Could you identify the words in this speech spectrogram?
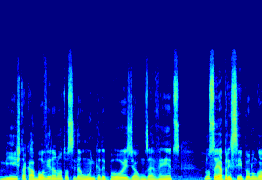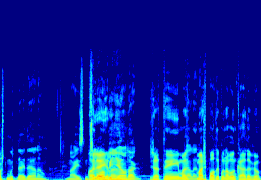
mista, acabou virando uma torcida única depois de alguns eventos. Não sei, a princípio eu não gosto muito da ideia, não. Mas não sei Olha qual aí, a opinião Lano. da. Já tem mais, Galera. mais pauta depois na bancada, viu?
